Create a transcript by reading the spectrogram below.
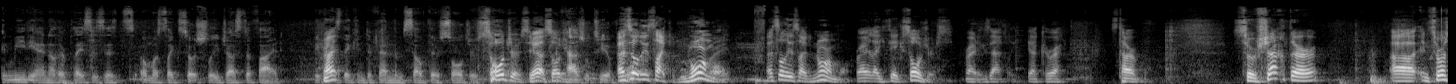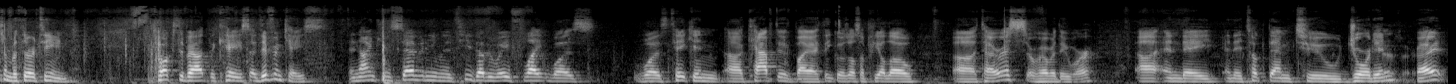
in media and other places, it's almost like socially justified because Right. they can defend themselves. They're soldiers. Soldiers, yeah, A soldiers. casualty of That's war. at least like normal. Right. That's at least like normal, right? Like you take soldiers, right? Exactly. Yeah, correct. It's terrible. So Schechter, uh, in source number thirteen, talks about the case, a different case in 1970 when the TWA flight was was taken uh, captive by I think it was also PLO uh, terrorists or whoever they were, uh, and they and they took them to Jordan, right?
